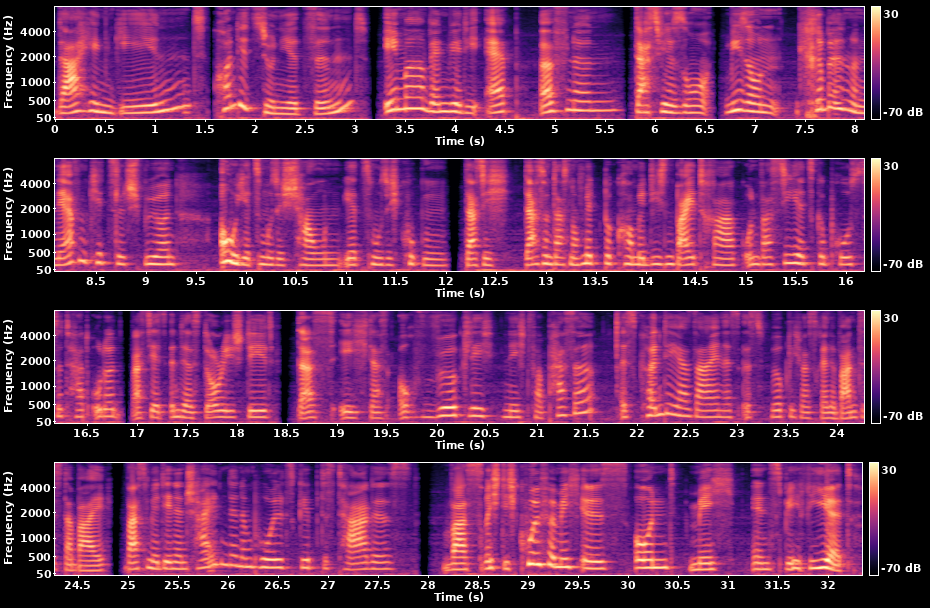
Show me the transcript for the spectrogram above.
dahingehend konditioniert sind, immer wenn wir die App öffnen, dass wir so wie so ein Kribbeln und Nervenkitzel spüren. Oh, jetzt muss ich schauen, jetzt muss ich gucken, dass ich das und das noch mitbekomme, diesen Beitrag und was sie jetzt gepostet hat oder was jetzt in der Story steht, dass ich das auch wirklich nicht verpasse. Es könnte ja sein, es ist wirklich was Relevantes dabei, was mir den entscheidenden Impuls gibt des Tages, was richtig cool für mich ist und mich inspiriert.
